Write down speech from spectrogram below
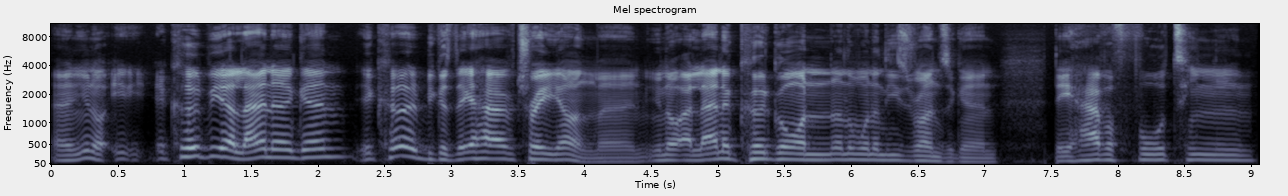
And you know, it, it could be Atlanta again. It could because they have Trae Young, man. You know, Atlanta could go on another one of these runs again. They have a full team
